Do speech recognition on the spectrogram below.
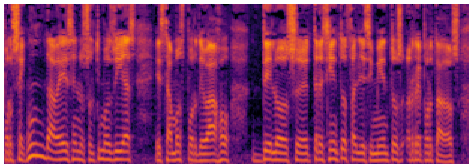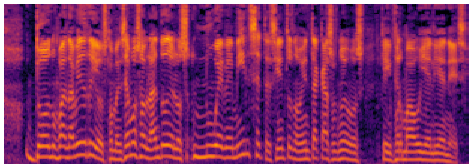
por segunda vez en los últimos días, estamos por debajo de los eh, 300 fallecimientos reportados. Don Juan David Ríos, comencemos hablando de los 9.790 casos nuevos que ha informado hoy el INS.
